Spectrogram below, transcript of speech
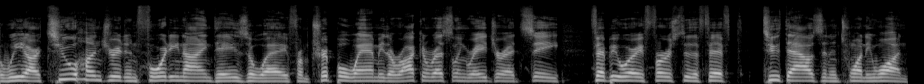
We are 249 days away from triple whammy, the Rock and Wrestling Rager at Sea, February 1st through the 5th, 2021.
